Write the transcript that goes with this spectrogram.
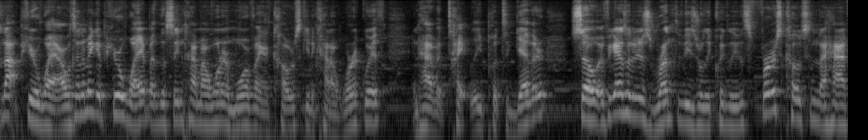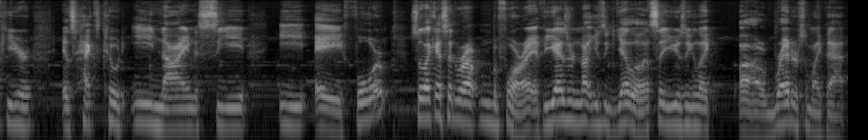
not pure white. I was gonna make it pure white, but at the same time, I wanted more of like a color scheme to kind of work with and have it tightly put together. So if you guys want to just run through these really quickly, this first code scheme that I have here is hex code E9CEA4. So like I said before, right, if you guys are not using yellow, let's say you're using like uh, red or something like that,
